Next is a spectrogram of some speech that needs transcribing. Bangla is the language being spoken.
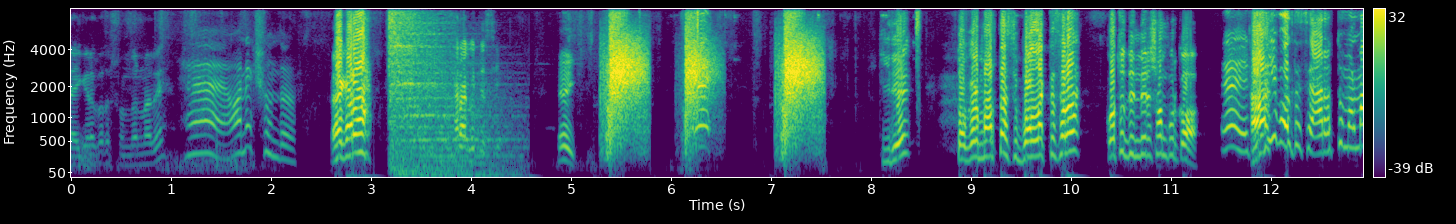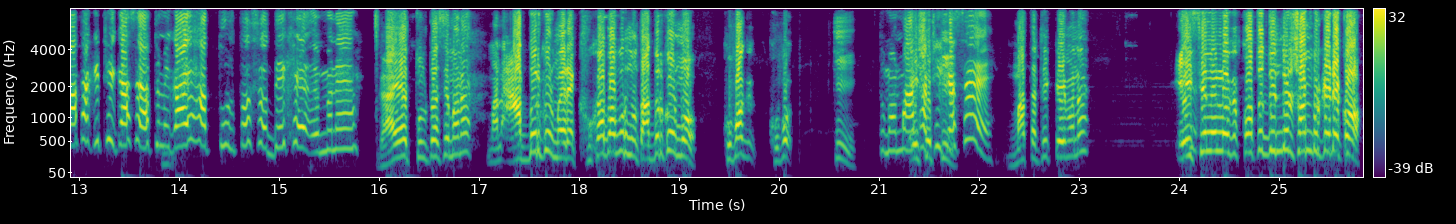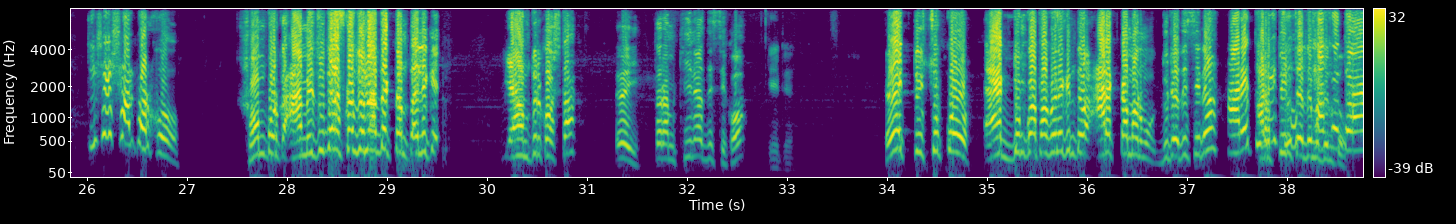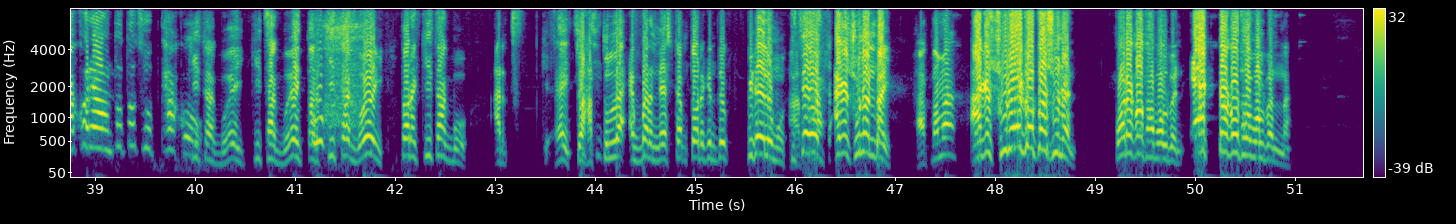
জায়গাটা কত সুন্দর না রে? হ্যাঁ অনেক সুন্দর। এই খারা খারা কইতেছি। এই। কি রে? তোকে মারতাছি বল লাগতেছে না? কতদিন ধরে সম্পর্ক? হ্যাঁ? কি বলতেছে? আর তোমার মাথা কি ঠিক আছে? আর তুমি গায়ে হাত তুলতেছো দেখে মানে গায়ে তুলতেছে মানে? মানে আদর করব আরে খোকা বাবুর মতো আদর করব খোপা খোপা কি? তোমার মাথা ঠিক আছে? মাথা ঠিক টাই মানে? এই ছেলের লোকে কতদিন ধরে সম্পর্ক এটা ক? কিসের সম্পর্ক? সম্পর্ক আমি যদি আজকাল না দেখতাম তাহলে কি এখন তোর কষ্টা? এই তোর আমি কি না দিছি ক? এই তুই চুপ করো একদম কথা বলে কিন্তু আরেকটা মারমু দুটা দিছি না? আরে তুমি তিনটা দেবো কিন্তু। দয়া করে অন্তত চুপ থাকো। কি থাকব? এই কি থাকব? এই তোর কি থাকব? এই তোর কি থাকব? আর এই হাত তুললা একবার নেক্সট টাইম তোর কিন্তু পিটাইলো মু তুই আচ্ছা। আগে শুনেন ভাই। হাত নামা। আগে শুনের কথা শুনেন পরে কথা বলবেন একটা কথা বলবেন না।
